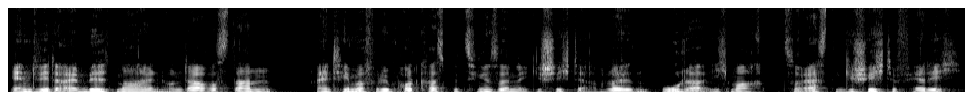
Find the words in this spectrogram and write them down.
entweder ein Bild malen und daraus dann ein Thema für den Podcast bzw. eine Geschichte ableiten oder ich mache zuerst die Geschichte fertig,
